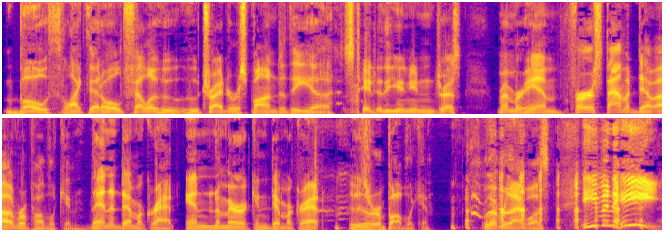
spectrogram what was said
both, like that old fellow who, who tried to respond to the uh, State of the Union address. Remember him? First, I'm a, de- a Republican, then a Democrat, and an American Democrat who's a Republican. Whoever that was. Even he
